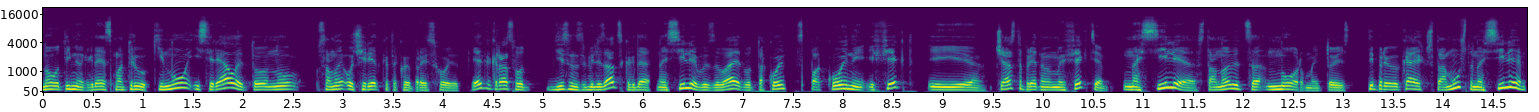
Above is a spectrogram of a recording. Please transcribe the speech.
Но вот именно, когда я смотрю кино и сериалы, то, ну, со мной очень редко такое происходит. И это как раз вот десенсибилизация, когда насилие вызывает вот такой спокойный эффект, и часто при этом эффекте насилие становится нормой. То есть ты привыкаешь к тому, что насилие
